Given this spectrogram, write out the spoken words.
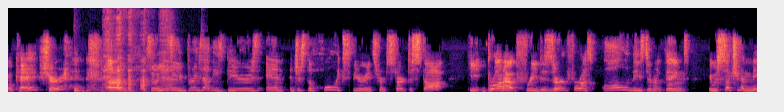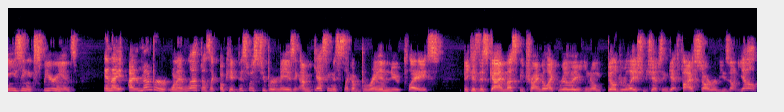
"Okay, sure." um, so he, so he brings out these beers, and just the whole experience from start to stop he brought out free dessert for us, all of these different things. It was such an amazing experience. And I, I remember when I left, I was like, okay, this was super amazing. I'm guessing this is like a brand new place because this guy must be trying to like really, you know, build relationships and get five star reviews on Yelp.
